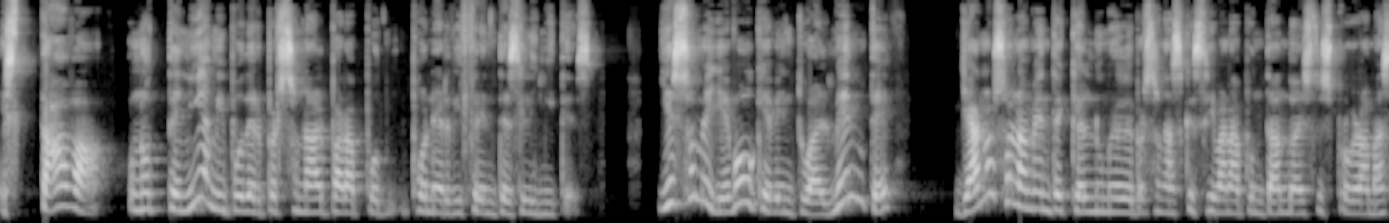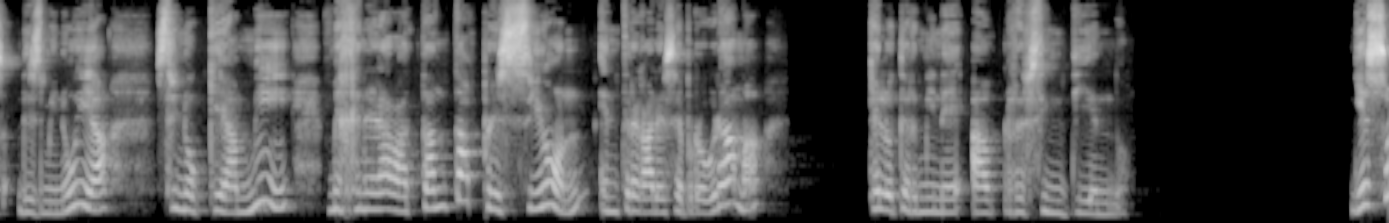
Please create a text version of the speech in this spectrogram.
estaba, no tenía mi poder personal para poner diferentes límites. Y eso me llevó que eventualmente ya no solamente que el número de personas que se iban apuntando a estos programas disminuía, sino que a mí me generaba tanta presión entregar ese programa que lo terminé resintiendo. Y eso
